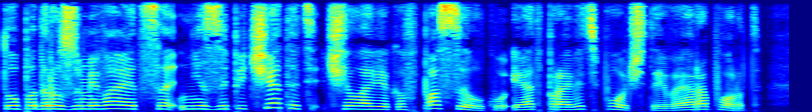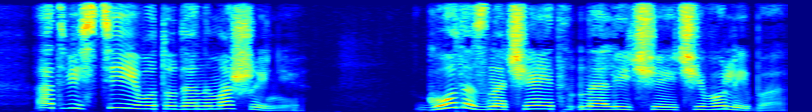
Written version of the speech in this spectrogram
то подразумевается не запечатать человека в посылку и отправить почтой в аэропорт, а отвезти его туда на машине. Год означает наличие чего-либо.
